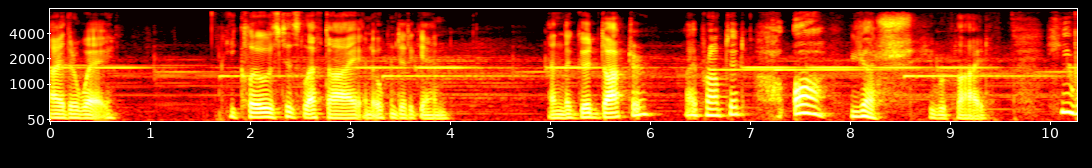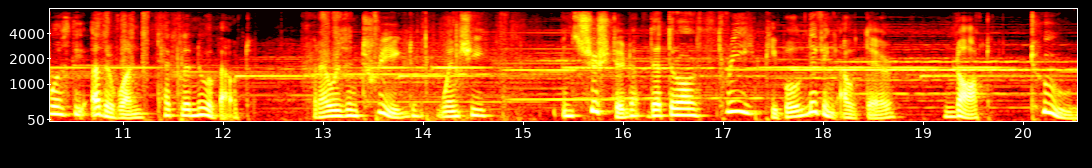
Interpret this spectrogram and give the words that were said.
either way. He closed his left eye and opened it again. And the good doctor? I prompted. Ah, yes, he replied. He was the other one Tekela knew about, but I was intrigued when she insisted that there are three people living out there, not two.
